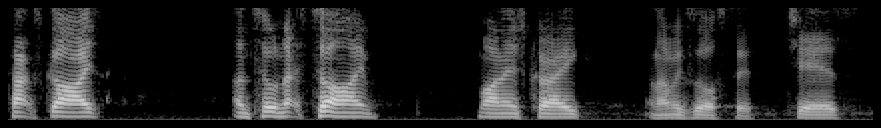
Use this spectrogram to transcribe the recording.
Thanks guys. Until next time, my name's Craig and I'm exhausted. Cheers.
